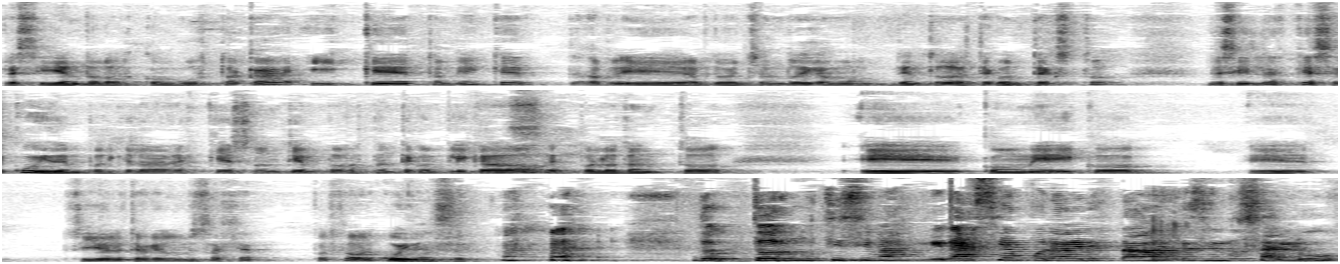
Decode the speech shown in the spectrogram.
recibiéndolos con gusto acá y que también que eh, aprovechando, digamos, dentro de este contexto, decirles que se cuiden, porque la verdad es que son tiempos bastante complicados, por lo tanto, eh, como médico, eh, si yo les tengo que dar un mensaje, por favor, cuídense. Doctor, muchísimas gracias por haber estado en Haciendo Salud.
